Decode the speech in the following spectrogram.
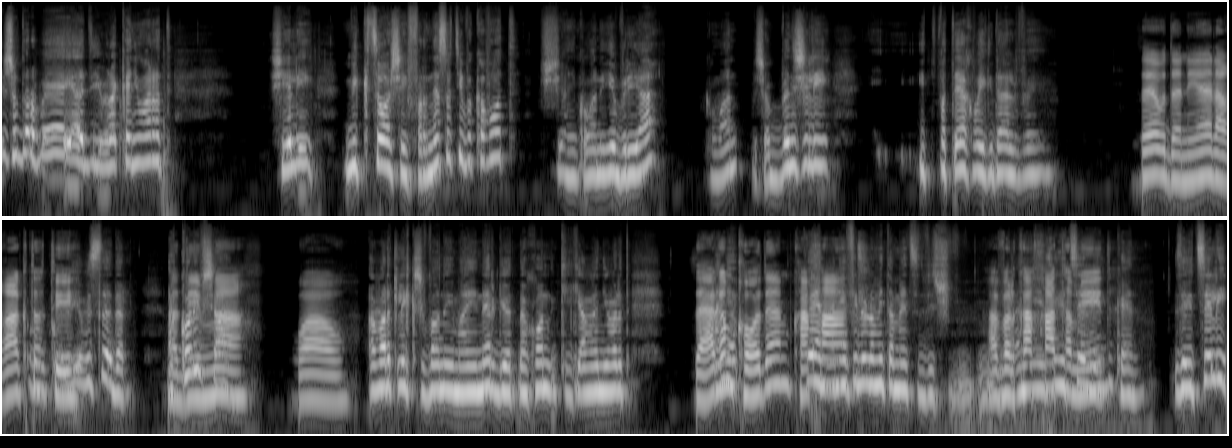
יש עוד הרבה יעדים, רק אני אומרת, שיהיה לי מקצוע שיפרנס אותי בכבוד, שאני כמובן אהיה בריאה, כמובן, ושהבן שלי יתפתח ויגדל ו... זהו, דניאל, הרגת אותי. יהיה בסדר. מדהימה. וואו. אמרת לי כשבאנו עם האנרגיות, נכון? כי גם אני אומרת, זה היה גם קודם? ככה? כן, אני אפילו לא מתאמצת. אבל ככה תמיד? כן. זה יוצא לי,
